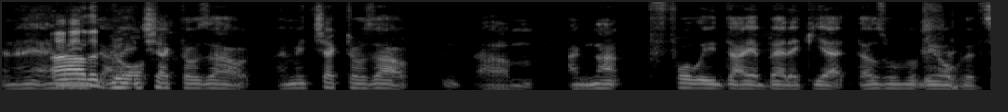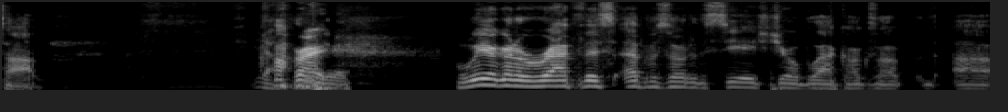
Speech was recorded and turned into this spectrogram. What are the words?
and I, I, uh, may, I may check those out. I may check those out. Um, I'm not fully diabetic yet. Those will put me over the top. Yeah, All right. Yeah. We are going to wrap this episode of the CHGO Blackhawks up. Uh,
